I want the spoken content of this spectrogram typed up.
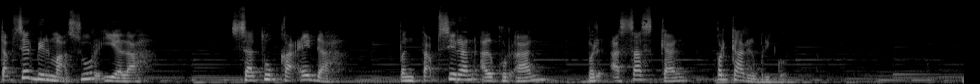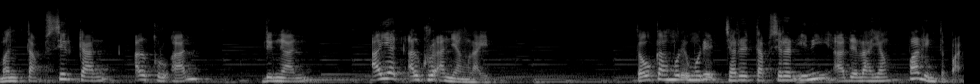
Tafsir bil maksur ialah satu kaedah pentafsiran Al-Quran berasaskan perkara berikut. Mentafsirkan Al-Quran dengan ayat Al-Quran yang lain. Tahukah murid-murid cara tafsiran ini adalah yang paling tepat?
